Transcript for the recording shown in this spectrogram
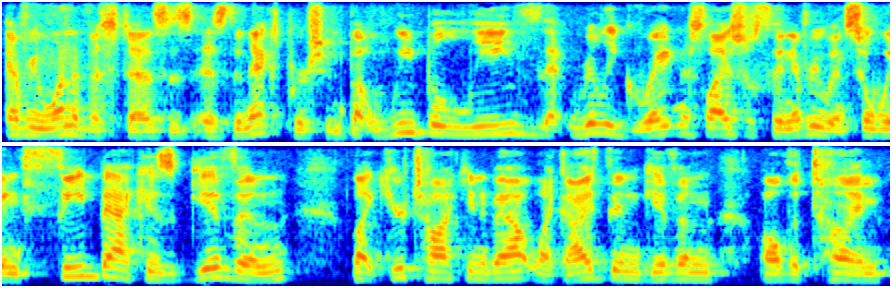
Every one of us does as, as the next person. But we believe that really greatness lies within everyone. So when feedback is given, like you're talking about, like I've been given all the time,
